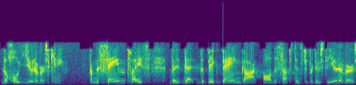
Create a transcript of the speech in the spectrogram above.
the whole universe came from the same place the, that the Big Bang got all the substance to produce the universe,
